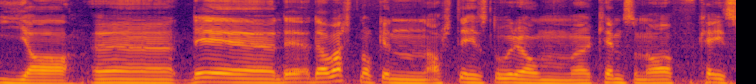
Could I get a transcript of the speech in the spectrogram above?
Ja. eh, det, det, det har vært noen artige historier om eh, hvem som var case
